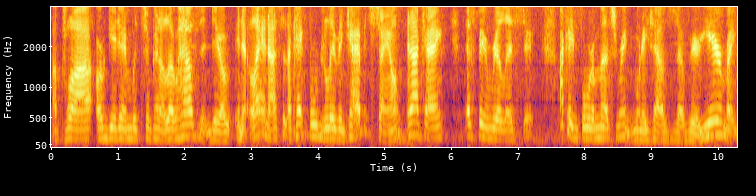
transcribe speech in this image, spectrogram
apply or get in with some kind of low housing deal in Atlanta. I said, I can't afford to live in Cabbagetown, and I can't. That's being realistic. I can't afford a month's rent in one of these houses over here. You hear me?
